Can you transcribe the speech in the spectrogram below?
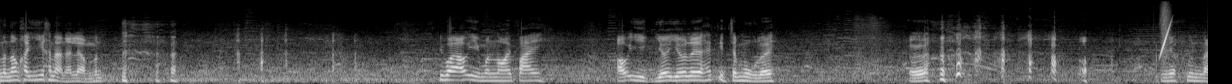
มันต้องขยี้ขนาดนั้นเลยเหรอมัน พี่บอยเอาอีกมันน้อยไป เอาอีกเยอะๆเลยให้ติดจมูกเลย เออ นี่คือไน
